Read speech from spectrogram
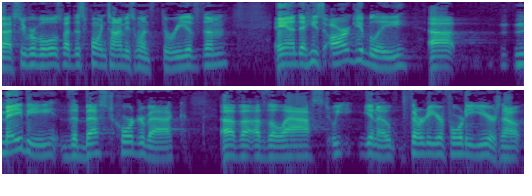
uh, Super Bowls by this point in time. He's won three of them, and uh, he's arguably uh, maybe the best quarterback of, uh, of the last, you know, 30 or 40 years. Now,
